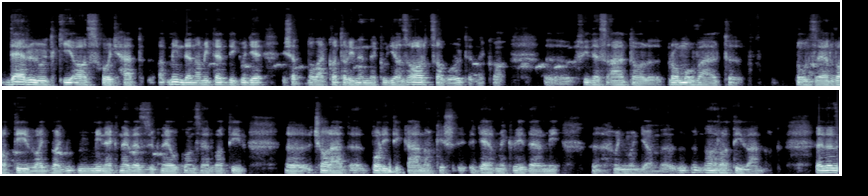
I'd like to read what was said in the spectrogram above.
derült ki az, hogy hát minden, amit eddig, ugye, és hát Novák Katalin ennek ugye az arca volt, ennek a Fidesz által promovált konzervatív, vagy, vagy minek nevezzük neokonzervatív család politikának és gyermekvédelmi, hogy mondjam, narratívának. Ez,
